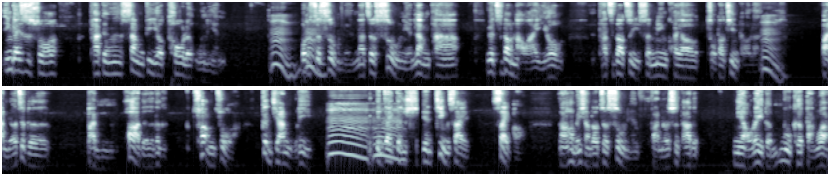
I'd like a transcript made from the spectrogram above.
应该是说他跟上帝又偷了五年，嗯，或者这四五年。那这四五年让他因为知道脑癌以后，他知道自己生命快要走到尽头了，嗯，反而这个版画的那个创作啊更加努力，嗯，并在跟时间竞赛赛跑。然后没想到这四五年反而是他的鸟类的木刻版画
